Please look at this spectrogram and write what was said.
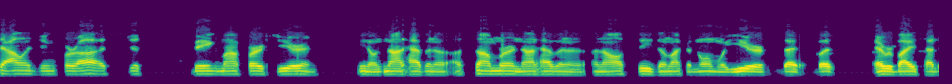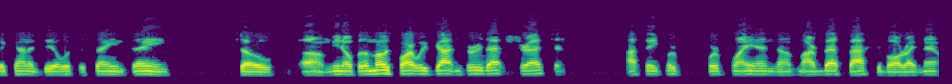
challenging for us, just being my first year and you know not having a, a summer and not having a, an off season like a normal year. That but everybody's had to kind of deal with the same thing. So, um, you know, for the most part, we've gotten through that stretch, and I think we're we're playing um, our best basketball right now.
